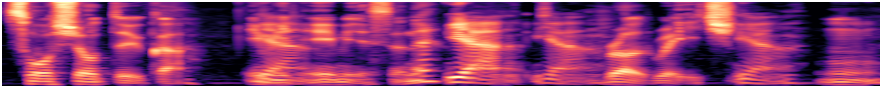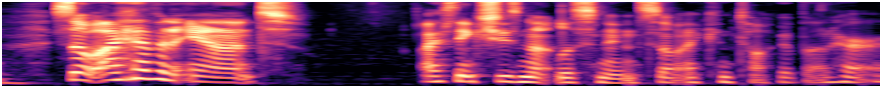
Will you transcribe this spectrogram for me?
総称というか意味,、Yeah. 意味ですよね。Yeah, yeah, road rage。yeah. うん、So I have an aunt. I think she's not listening, so I can talk about her.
